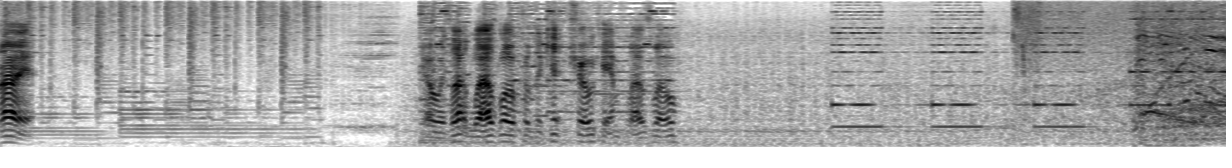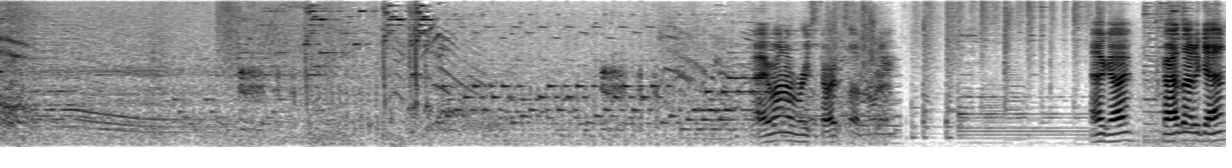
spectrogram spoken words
Alright. Yo, is that Lazlo from the Kit show Camp Lazlo? Restart suddenly. Okay, try that again.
